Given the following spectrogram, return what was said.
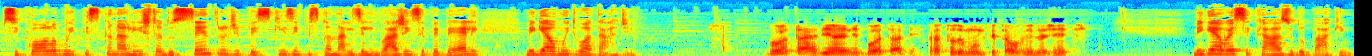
psicólogo e psicanalista do Centro de Pesquisa em Psicanálise e Linguagem, CPPL. Miguel, muito boa tarde. Boa tarde, Anne. Boa tarde para todo mundo que está ouvindo a gente. Miguel, esse caso do Parque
